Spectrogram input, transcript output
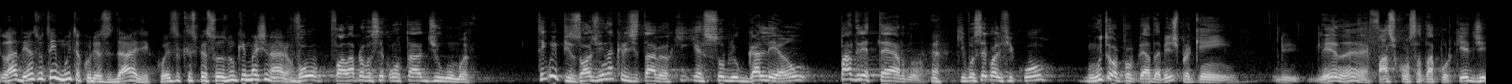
Lá dentro tem muita curiosidade, coisas que as pessoas nunca imaginaram. Vou falar para você contar de uma. Tem um episódio inacreditável aqui que é sobre o galeão Padre Eterno, que você qualificou muito apropriadamente para quem lê, né? É fácil constatar por quê, de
